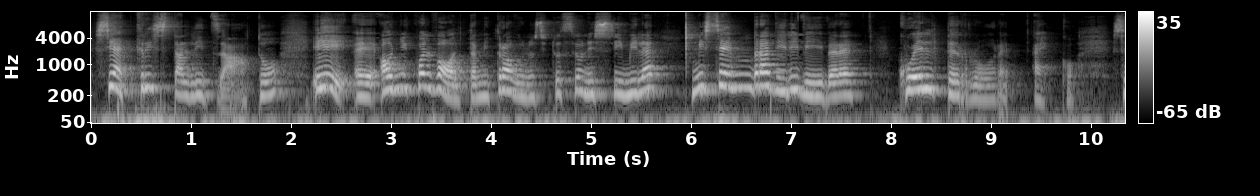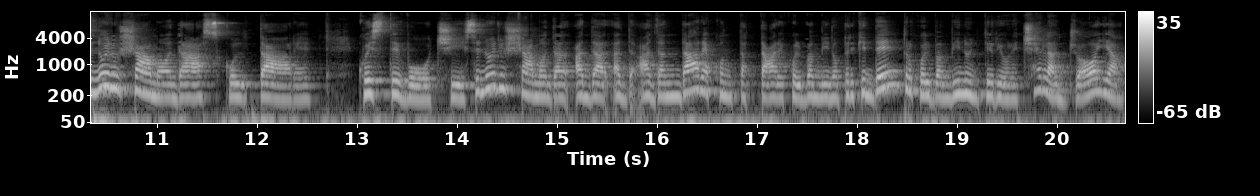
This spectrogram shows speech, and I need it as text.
si è cristallizzato e eh, ogni qualvolta mi trovo in una situazione simile mi sembra di rivivere quel terrore. Ecco, se noi riusciamo ad ascoltare queste voci, se noi riusciamo ad, ad, ad, ad, andare a contattare quel bambino, perché dentro quel bambino interiore c'è la gioia,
